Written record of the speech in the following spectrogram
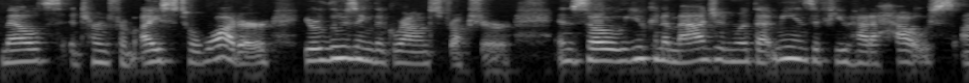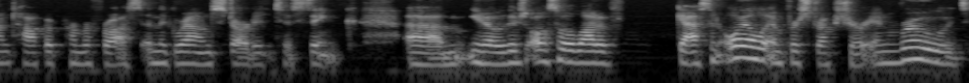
melts and turns from ice to water, you're losing the ground structure. And so you can imagine what that means if you had a house on top of permafrost and the ground started to sink. Um, you know, there's also a lot of gas and oil infrastructure and roads.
